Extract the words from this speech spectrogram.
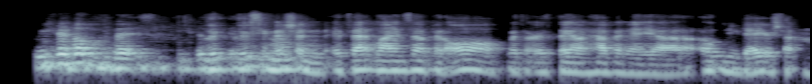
you know, but. Lu- Lucy mentioned if that lines up at all with Earth Day on having a uh, opening day or something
